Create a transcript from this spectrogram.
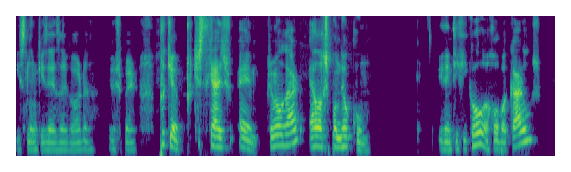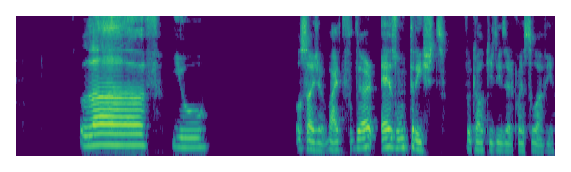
E se não quiseres agora, eu espero. Porquê? Porque este gajo é, em primeiro lugar, ela respondeu como? Identificou, arroba Carlos. Love you. Ou seja, vai-te foder, és um triste. Foi o que ela quis dizer com esse love you.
